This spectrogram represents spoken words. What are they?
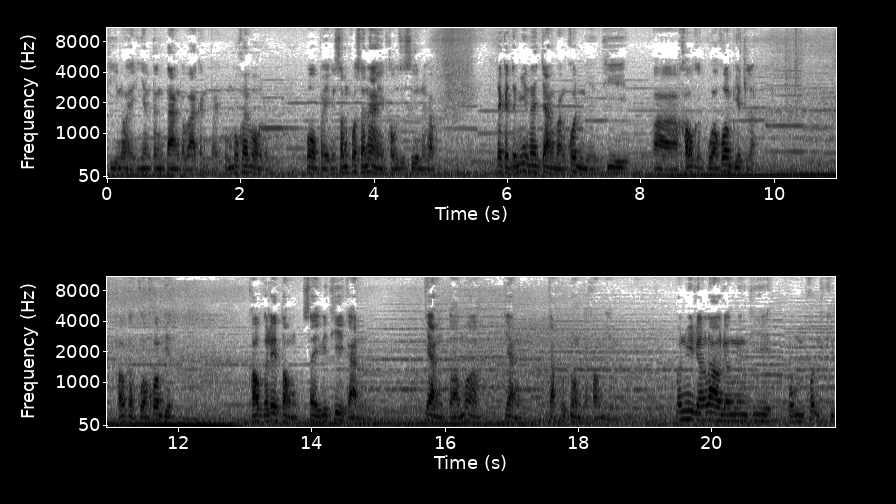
ผีหน่อยอหยังต่าง ๆ ก็ว่ากันไป ผมบ่ค่อยเว้าดอกเว้าไปก็ซ้ำโฆษณาให้เขาซื่อนะครับ แต่ก็จะมีนายจ้างบางคนนี่ที่เขาก็กลัวความผิดล่ะ เขาก็กลัวความผิด เขาก็เลยต้องใช้วิธีการแจ้งต่อเมื่อแจ้ง จับลูกน้องจากของเองมันมีเรื่องเล่าเรื่องหนึ่งที่ผมคนคิด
